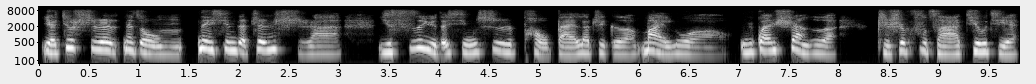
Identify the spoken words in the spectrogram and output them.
也就是那种内心的真实啊，以私语的形式剖白了这个脉络，无关善恶，只是复杂纠结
